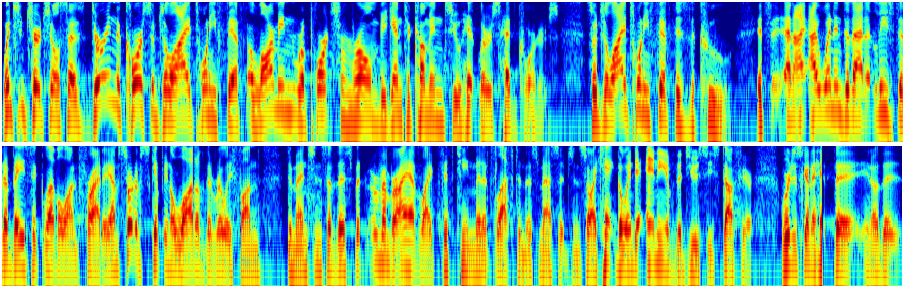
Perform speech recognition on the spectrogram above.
Winston Churchill says during the course of July 25th, alarming reports from Rome began to come into Hitler's headquarters. So, July 25th is the coup. It's, and I, I, went into that at least at a basic level on Friday. I'm sort of skipping a lot of the really fun dimensions of this, but remember, I have like 15 minutes left in this message, and so I can't go into any of the juicy stuff here. We're just going to hit the, you know, the,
